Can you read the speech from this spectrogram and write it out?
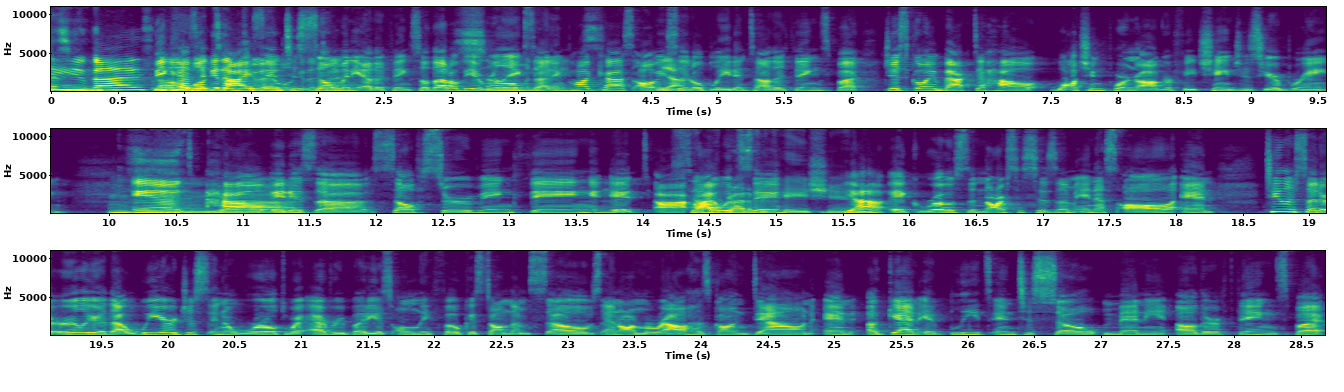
reading? you guys. because Oh, we'll it ties into, it. into, We'll get so into many other things. So that'll be a really exciting things. podcast. Obviously, Yeah. it'll bleed into other things, but just going back to how watching pornography changes your brain. And how Mm-hmm. yeah. it is a self-serving thing. Mm-hmm. It, uh, I would say, yeah, it grows the narcissism in us all. And Taylor said it earlier that we are just in a world where everybody is only focused on themselves and our morale has gone down. And again, it bleeds into so many other things. But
